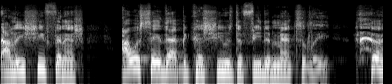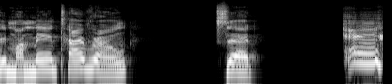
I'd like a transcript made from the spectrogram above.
At least she finished." I would say that because she was defeated mentally. My man Tyrone said, "Eh,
